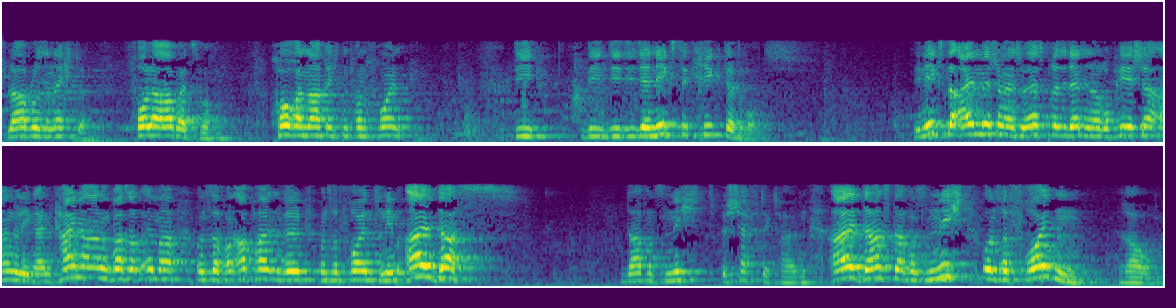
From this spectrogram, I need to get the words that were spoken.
Schlaflose Nächte, volle Arbeitswochen, Horrornachrichten von Freunden, die die, die, der nächste Krieg, der droht. Die nächste Einmischung eines US-Präsidenten in europäische Angelegenheiten. Keine Ahnung, was auch immer uns davon abhalten will, unsere Freuden zu nehmen. All das darf uns nicht beschäftigt halten. All das darf uns nicht unsere Freuden rauben.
